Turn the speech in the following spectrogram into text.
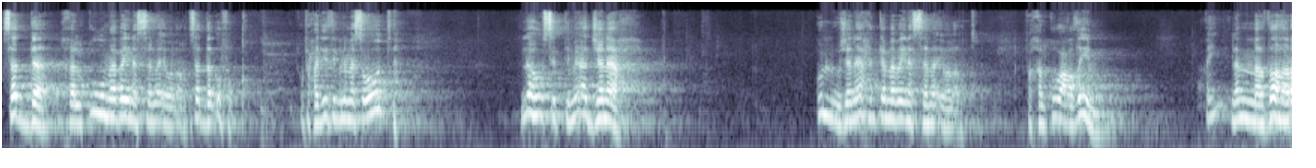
سد خلقه ما بين السماء والأرض. سد الأفق. وفي حديث ابن مسعود له ستمائة جناح. كل جناح كما بين السماء والأرض. فخلقه عظيم. أي لما ظهر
